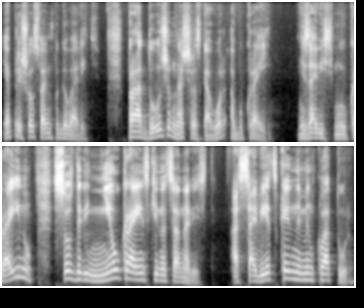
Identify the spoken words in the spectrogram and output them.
Я пришел с вами поговорить. Продолжим наш разговор об Украине. Независимую Украину создали не украинские националисты, а советская номенклатура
